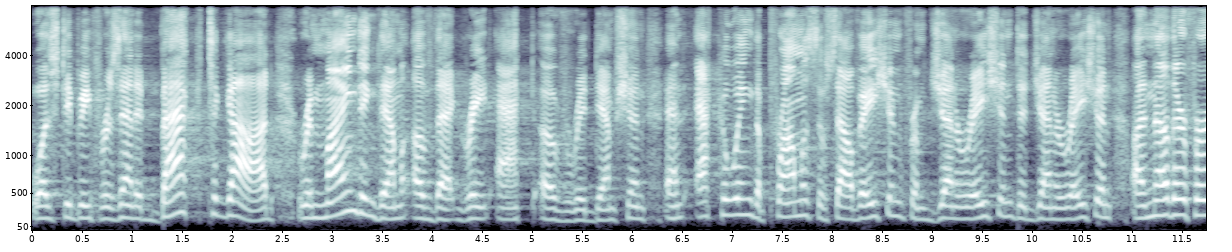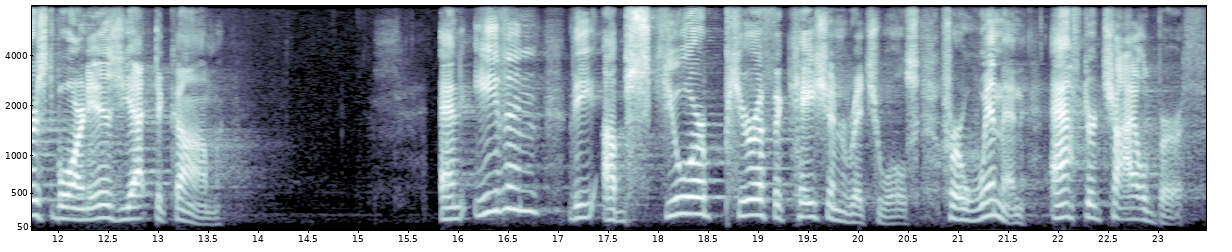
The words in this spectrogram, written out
was to be presented back to God, reminding them of that great act of redemption and echoing the promise of salvation from generation to generation. Another firstborn is yet to come. And even the obscure purification rituals for women after childbirth,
